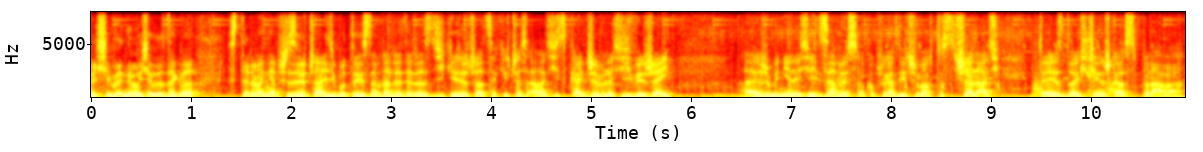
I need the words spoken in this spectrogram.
Ja się będę musiał do tego sterowania przyzwyczaić, bo to jest naprawdę teraz dzikie, że trzeba co jakiś czas A naciskać, żeby lecieć wyżej, ale żeby nie lecieć za wysoko. Przy okazji trzeba w to strzelać i to jest dość ciężka sprawa.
